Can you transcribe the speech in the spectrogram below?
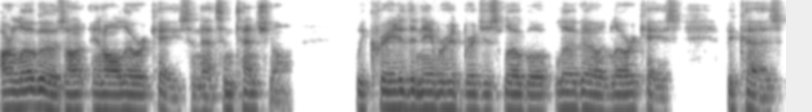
our logo is on, in all lowercase, and that's intentional. We created the Neighborhood Bridges logo logo in lowercase because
